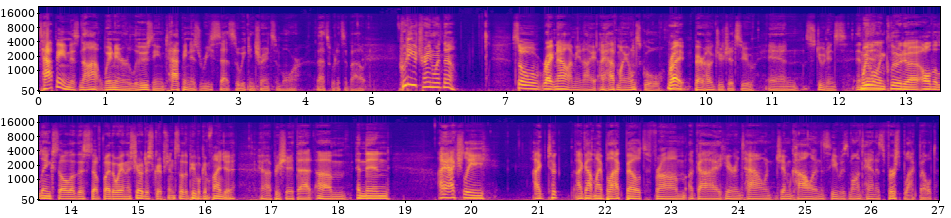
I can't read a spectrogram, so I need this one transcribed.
tapping is not winning or losing. Tapping is reset so we can train some more. That's what it's about. Who do you train with now? So right now, I mean, I, I have my own school, Right. Bear Hug Jiu Jitsu, and students. And we then- will include uh, all the links to all of this stuff, by the way, in the show description, so that people can find you. Yeah, I appreciate that. Um, and then I actually I took I got my black belt from a guy here in town, Jim Collins. He was Montana's first black belt.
